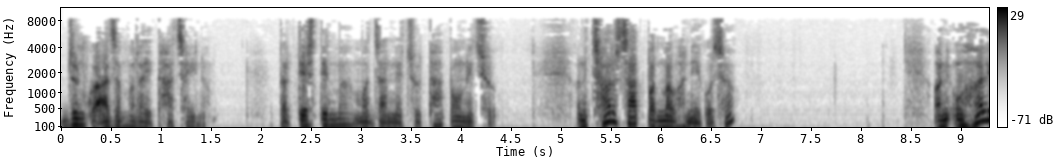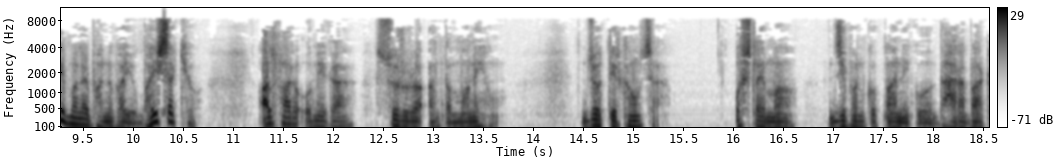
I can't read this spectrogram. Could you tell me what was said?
जुनको आज मलाई थाहा छैन तर त्यस दिनमा म जान्नेछु थाहा पाउनेछु। अनि छ र सात पदमा भनिएको छ अनि उहाँले मलाई भन्नुभयो भइसक्यो। अल्फा र ओमेगा शुरू र अन्त म नै हुँ। जो तिर्खाउँछ उसलाई म जीवनको पानीको धाराबाट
